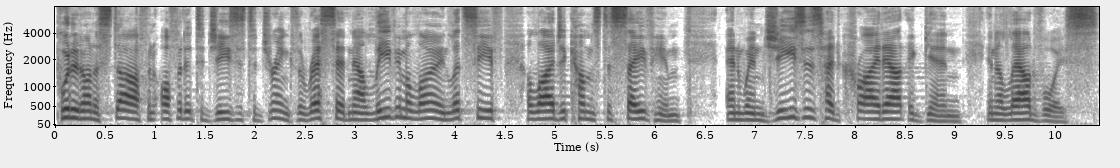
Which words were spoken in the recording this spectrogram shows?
put it on a staff, and offered it to Jesus to drink. The rest said, Now leave him alone. Let's see if Elijah comes to save him. And when Jesus had cried out again in a loud voice,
